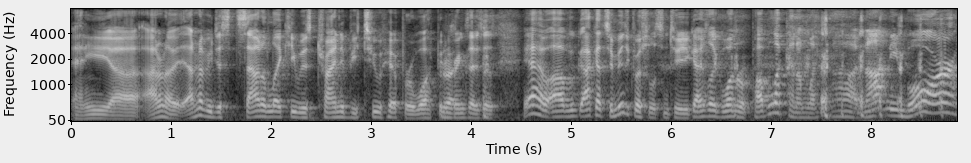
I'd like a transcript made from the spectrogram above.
And he, uh, I don't know, I don't know if he just sounded like he was trying to be too hip or what, but Right. he brings out and says, "Yeah, uh, I got some music for us to listen to. You guys like One Republic?" And I'm like, "Ah, not anymore."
